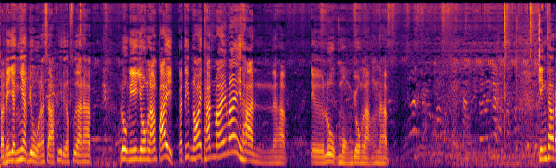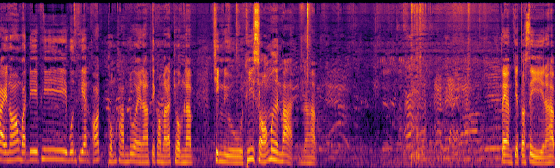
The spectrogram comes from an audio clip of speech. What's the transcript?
ตอนนี้ยังเงียบอยู่นะสำหรับพี่เหลือเฟือนะครับ ลูกนี้โยงหลังไป กระติบน้อยทันไหมไม่ทันนะครับ เจอลูกหมงโยงหลังนะครับ จริงเท่าไหร่น้องบัดดีพี่บุญเทียนออสถมคำด้วยนะครับ ที่เข้ามารับชมนะครับชิงอยู่ที่สองหมื่นบาทนะครับ แต้มเจ็ดต่อสี่นะครับ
